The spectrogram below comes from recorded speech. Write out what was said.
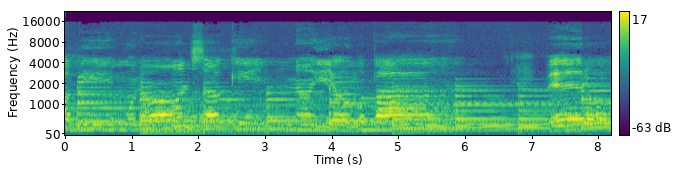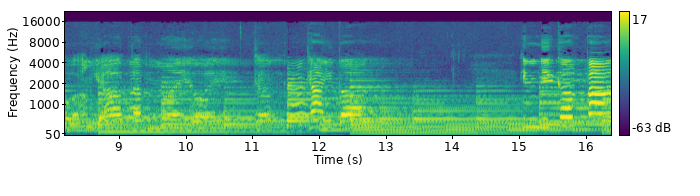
Sabi mo noon sa'kin na ayaw mo pa Pero ang yakap ngayon kakaiba. Hindi ka pa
